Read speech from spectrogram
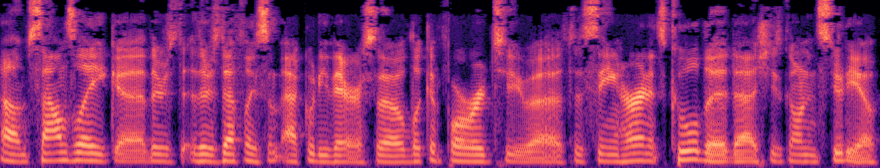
um, sounds like uh, there's there's definitely some equity there. So looking forward to uh, to seeing her. And it's cool that uh, she's going in studio.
